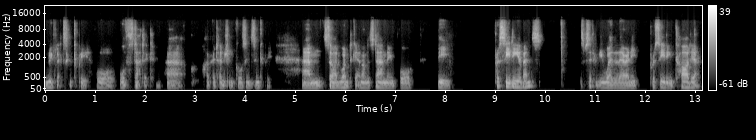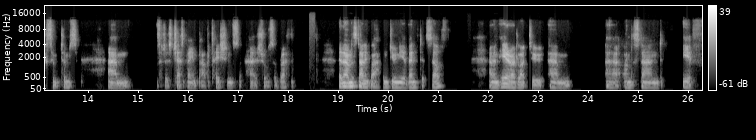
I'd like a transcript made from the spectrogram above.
reflex syncope, or orthostatic uh, hypotension causing syncope. Um, so I'd want to get an understanding for the preceding events, specifically whether there are any preceding cardiac symptoms, um, such as chest pain, palpitations, uh, shortness of breath. Then understanding what happened during the event itself. And here I'd like to um, uh, understand if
